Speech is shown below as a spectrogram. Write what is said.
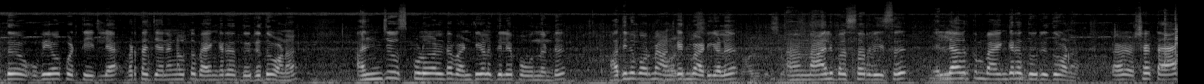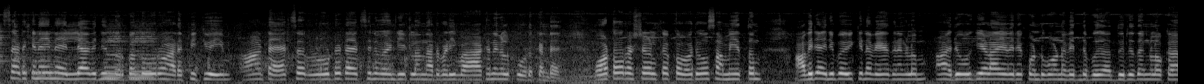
ഇത് ഉപയോഗപ്പെടുത്തിയിട്ടില്ല. ഇവിടുത്തെ ജനങ്ങൾക്ക് ഭയങ്കര ദുരിതമാണ്. അഞ്ച് സ്കൂളുകളുടെ വണ്ടികൾ ഇതിലേ പോകുന്നുണ്ട്. അതിന് പുറമെ അംഗൻവാടികൾ നാല് ബസ്. സർവീസ്. എല്ലാവർക്കും ഭയങ്കര ദുരിതമാണ്. പക്ഷേ ടാക്സ് അടയ്ക്കുന്നതിന് എല്ലാവരെയും നിർബന്ധപൂർവം അടപ്പിക്കുകയും ആ ടാക്സ് റോഡ് ടാക്സിന് വേണ്ടിയിട്ടുള്ള നടപടി വാഹനങ്ങൾക്ക് കൊടുക്കണ്ടേ. ഓട്ടോറിക്ഷകൾക്കൊക്കെ ഓരോ സമയത്തും അവരനുഭവിക്കുന്ന വേദനകളും ആ രോഗികളായവരെ കൊണ്ടുപോകുന്നവരുടെ ദുരിതങ്ങളൊക്കെ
